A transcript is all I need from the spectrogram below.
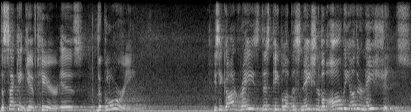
The second gift here is the glory. You see, God raised this people of this nation above all the other nations.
